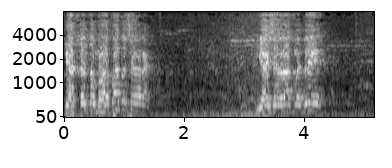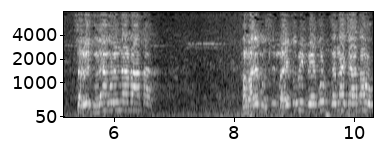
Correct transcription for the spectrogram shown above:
हे अत्यंत महत्वाचं शहर आहे. या शहरात मध्ये सर्व गुन्ह्या गोविंदा राहतात हमारे मुस्लिम भाई को भी बेवकूफ़ करना चाहता हूँ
